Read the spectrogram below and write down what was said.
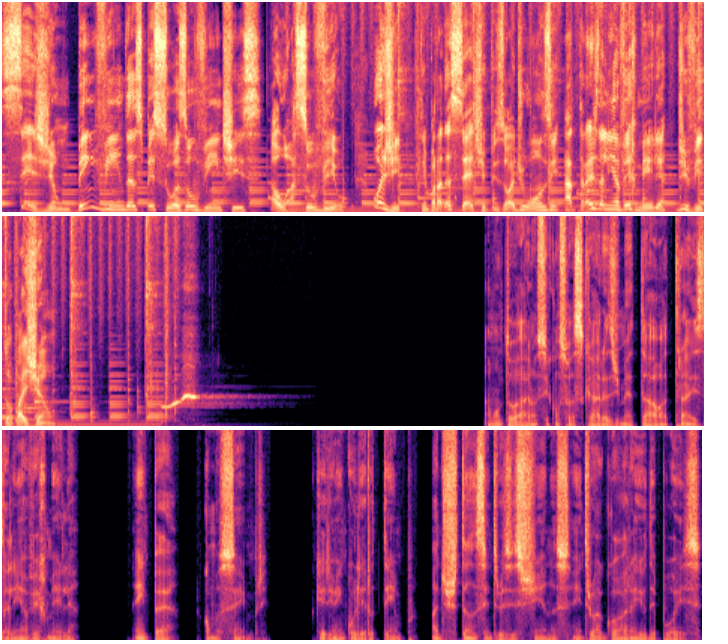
Sejam bem-vindas, pessoas ouvintes, ao Assovio. Hoje, temporada 7, episódio 11, Atrás da Linha Vermelha, de Vitor Paixão. Amontoaram-se com suas caras de metal atrás da linha vermelha. Em pé, como sempre. Queriam encolher o tempo, a distância entre os destinos, entre o agora e o depois.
